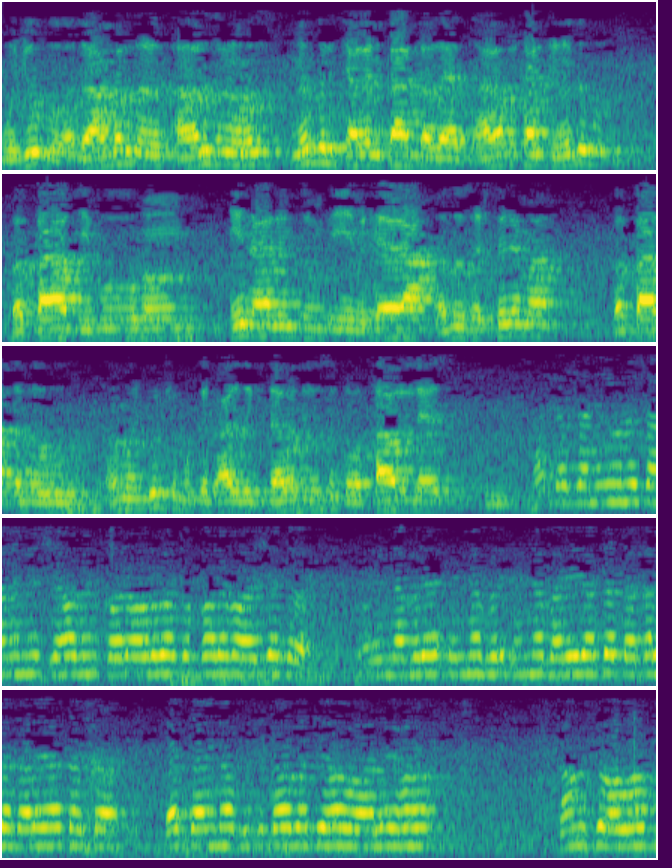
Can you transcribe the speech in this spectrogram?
وجوب ادا امر اہل سنت نظر چاگل کا کر دیا تھا بخار کے ندو فقاتبوهم ان علمتم فيهم خيرا ادو سشتلما فقاتبوه هم مجبور شو مكتب عقد كتابته وسك وقال الله حدثني يونس عن شهاب قال عروة قال عائشة إن إن بريرة دخلت عليها تكاينا في كتابتها وعليها خمس أواق.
